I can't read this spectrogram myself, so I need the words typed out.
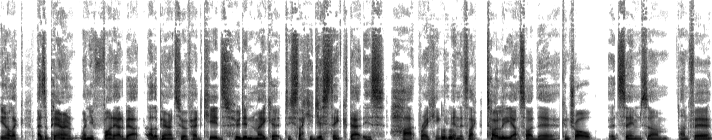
you know, like as a parent, when you find out about other parents who have had kids who didn't make it, it's like you just think that is heartbreaking Mhm. and it's like totally outside their control. It seems um, unfair.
